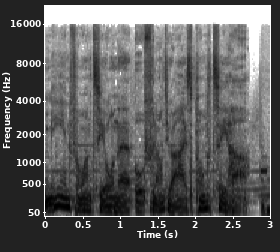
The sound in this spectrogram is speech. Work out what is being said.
Mehr Informationen auf radio1.ch.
